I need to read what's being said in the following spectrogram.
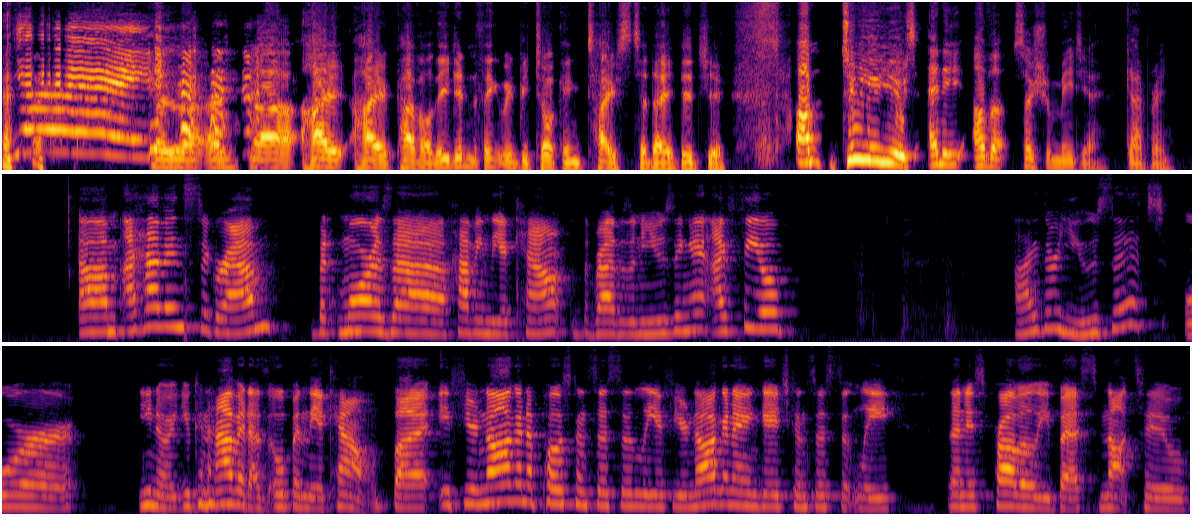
Yay! so, uh, and, uh, hi, hi, Pavel. You didn't think we'd be talking toast today, did you? Um, do you use any other social media, Gabri? Um, I have Instagram, but more as a having the account rather than using it. I feel either use it or you know you can have it as open the account but if you're not going to post consistently if you're not going to engage consistently then it's probably best not to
